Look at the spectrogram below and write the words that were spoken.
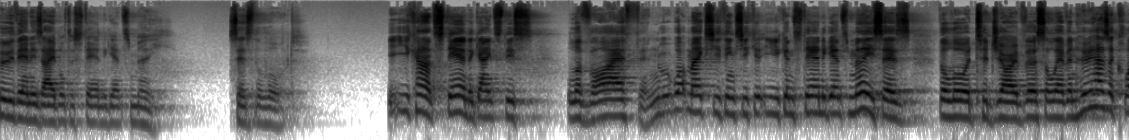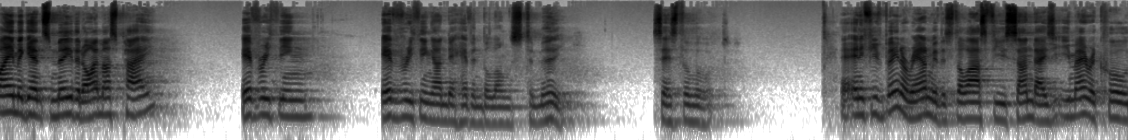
Who then is able to stand against me? Says the Lord. You can't stand against this Leviathan. What makes you think you can stand against me, says the Lord to Job, verse 11. Who has a claim against me that I must pay? Everything, everything under heaven belongs to me, says the Lord. And if you've been around with us the last few Sundays, you may recall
